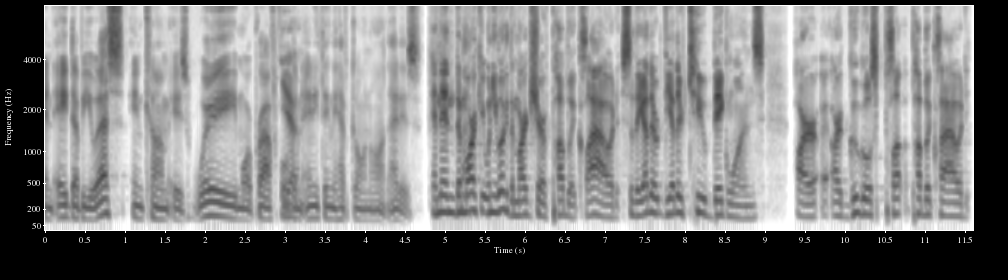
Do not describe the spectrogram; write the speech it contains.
and AWS income is way more profitable Yeah. than anything they have going on. That is And then the market, when you look at the market share of public cloud, so the other the other two big ones are are Google's public cloud.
